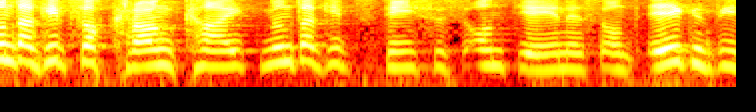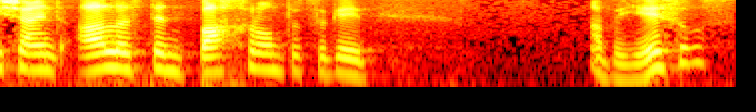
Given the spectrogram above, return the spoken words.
Und dann gibt es auch Krankheiten und dann gibt es dieses und jenes und irgendwie scheint alles den Bach runterzugehen. Aber Jesus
